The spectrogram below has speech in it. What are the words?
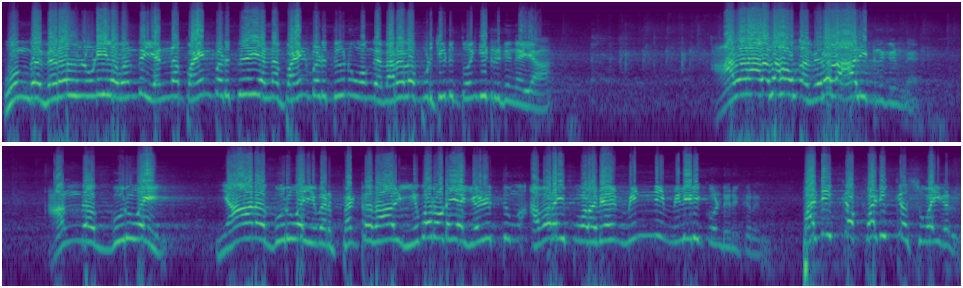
உங்க விரல் நுனியில வந்து என்ன பயன்படுத்து என்ன பயன்படுத்துன்னு உங்க விரலை பிடிச்சிக்கிட்டு தொங்கிட்டு இருக்குங்க ஐயா. அதனாலதான் உங்க விரல் ஆடிட்டு இருக்குன்னு. அந்த குருவை ஞான குருவை இவர் பெற்றதால் இவருடைய எழுத்தும் அவரை போலவே மின்னி மிளிரிக் கொண்டிருக்கிறது. படிக்க படிக்க சுவைகள்.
